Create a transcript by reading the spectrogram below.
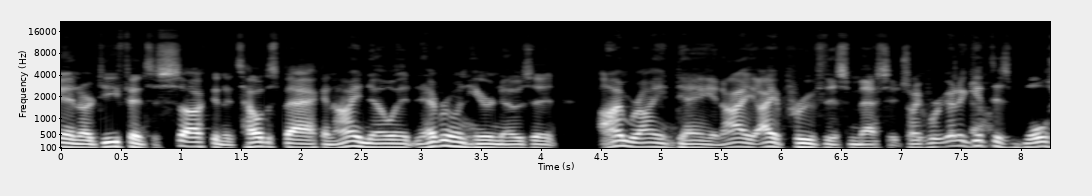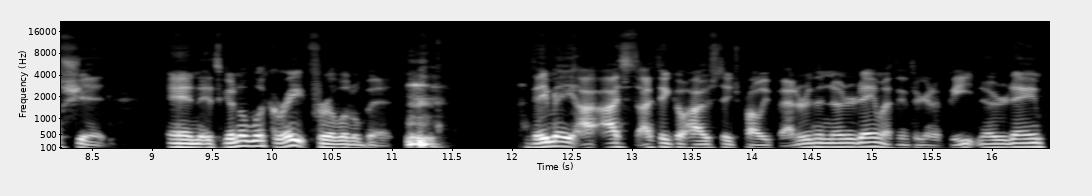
and our defense has sucked and it's held us back and I know it and everyone here knows it. I'm Ryan Day and I I approve this message. Like we're going to get Yeah. this bullshit and it's going to look great for a little bit. they may I, I I think Ohio State's probably better than Notre Dame. I think they're going to beat Notre Dame,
